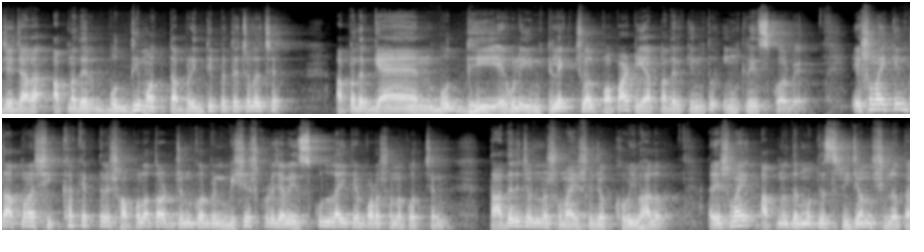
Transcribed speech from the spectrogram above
যে যারা আপনাদের বুদ্ধিমত্তা বৃদ্ধি পেতে চলেছে, আপনাদের জ্ঞান, বুদ্ধি, এগুলি ইন্টেলেকচুয়াল প্রপার্টি আপনাদের কিন্তু ইনক্রিজ করবে। এ সময় কিন্তু আপনারা শিক্ষাক্ষেত্রে সফলতা অর্জন করবেন, বিশেষ করে যারা স্কুল লাইফে পড়াশোনা করছেন, তাদের জন্য সময় সুযোগ খুবই ভালো। আর এ সময় আপনাদের মধ্যে সৃজনশীলতা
